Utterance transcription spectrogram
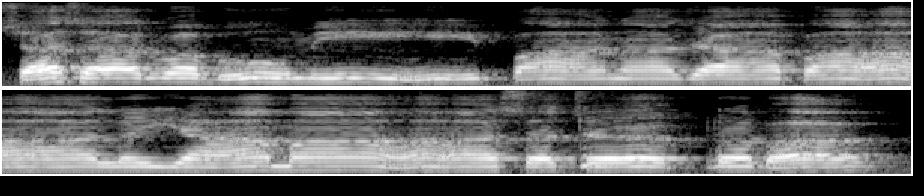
स सर्वभूमिपानजापालयामास च प्रभा।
